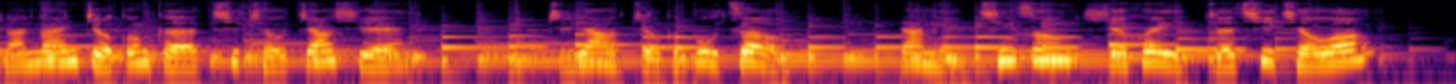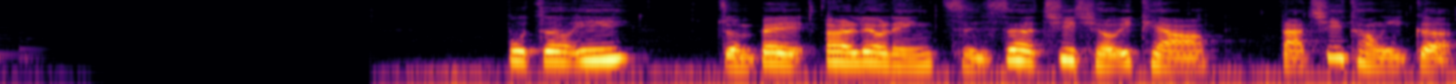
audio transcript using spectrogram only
暖暖九宫格气球教学，只要九个步骤，让你轻松学会折气球哦。步骤一：准备二六零紫色气球一条，打气筒一个。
